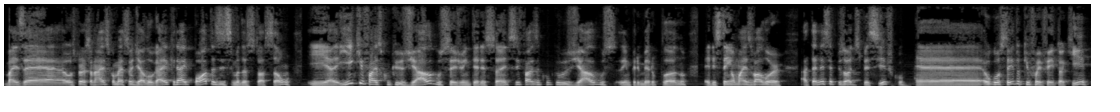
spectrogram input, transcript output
Mas é, os personagens começam a dialogar e criar hipóteses em cima da situação, e é aí que faz com que os diálogos sejam interessantes e fazem com que os diálogos em primeiro plano eles tenham mais valor. Até nesse episódio específico, é, eu gostei do que foi feito aqui,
